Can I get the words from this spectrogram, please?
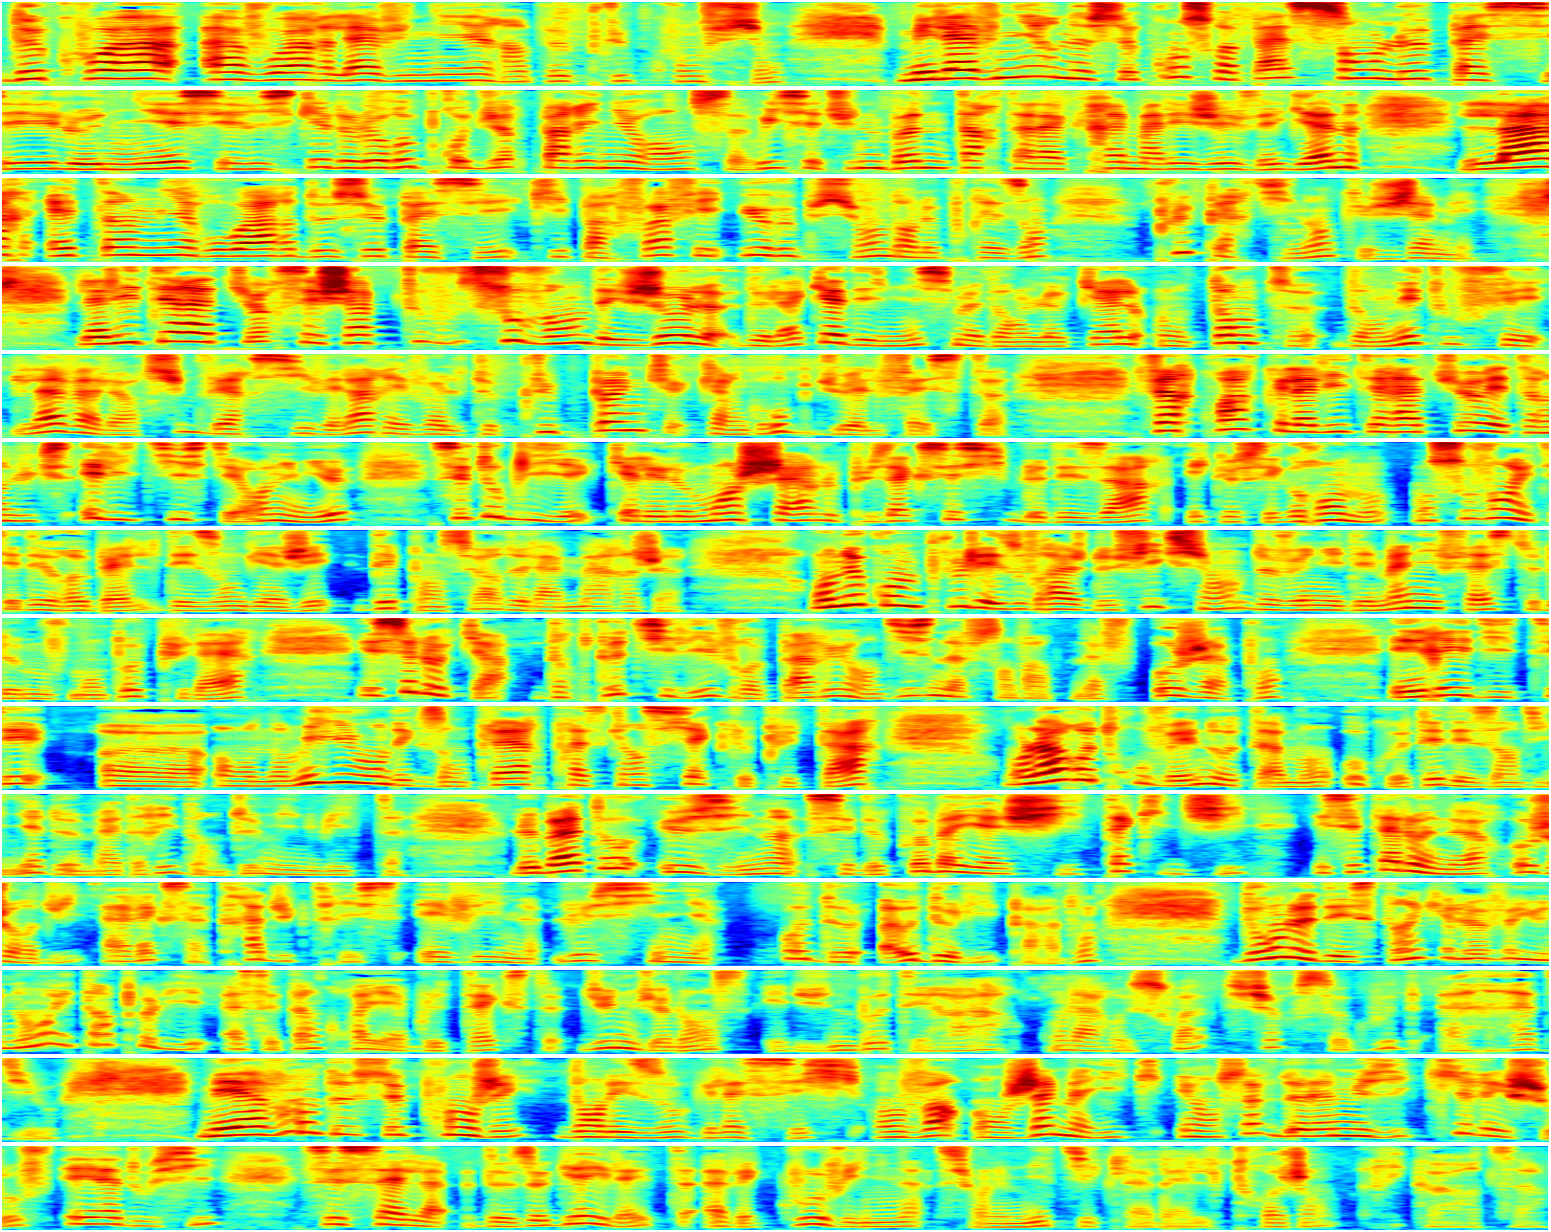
De quoi avoir l'avenir un peu plus confiant. Mais l'avenir ne se conçoit pas sans le passé. Le nier, c'est risquer de le reproduire par ignorance. Oui, c'est une bonne tarte à la crème allégée vegan. L'art est un miroir de ce passé qui parfois fait irruption dans le présent, plus pertinent que jamais. La littérature s'échappe souvent des geôles de l'académisme dans lequel on tente d'en étouffer la valeur subversive et la révolte plus punk qu'un groupe du Hellfest. Faire croire que la littérature est un luxe élitiste et ennuyeux, c'est oublier qu'elle est le moins cher, le plus accessible des arts et que ces grands noms ont souvent été des rebelles, des engagés, des penseurs de la marge. On ne compte plus les ouvrages de fiction devenus des manifestes de mouvements populaires et c'est le cas d'un petit livre paru en 1929 au Japon et réédité euh, en un million d'exemplaires presque un siècle plus tard. On l'a retrouvé notamment aux côtés des indignés de Madrid en 2008. Le bateau Usine, c'est de Kobayashi Takiji et c'est à l'honneur aujourd'hui avec sa traductrice Evelyne Le Signe Odo- Odoli, pardon, dont le destin, qu'elle le veuille ou non, est un peu lié à cet incroyable texte d'une violence et beauté rare. On la reçoit sur So Good Radio. Mais avant de se plonger dans les eaux glacées, on va en Jamaïque et on s'offre de la musique qui réchauffe et adoucit. C'est celle de The Gaylet avec Groovin sur le mythique label Trojan Records.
